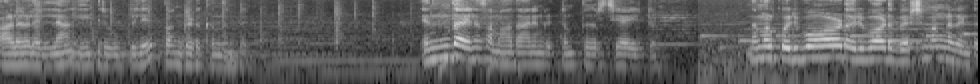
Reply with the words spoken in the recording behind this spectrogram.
ആളുകളെല്ലാം ഈ ഗ്രൂപ്പിൽ പങ്കെടുക്കുന്നുണ്ട്. എന്തായാലും സമാധാനം കിട്ടും തീർച്ചയായിട്ടും. നമ്മൾക്ക് ഒരുപാട് ഒരുപാട് വിഷമങ്ങളുണ്ട്.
